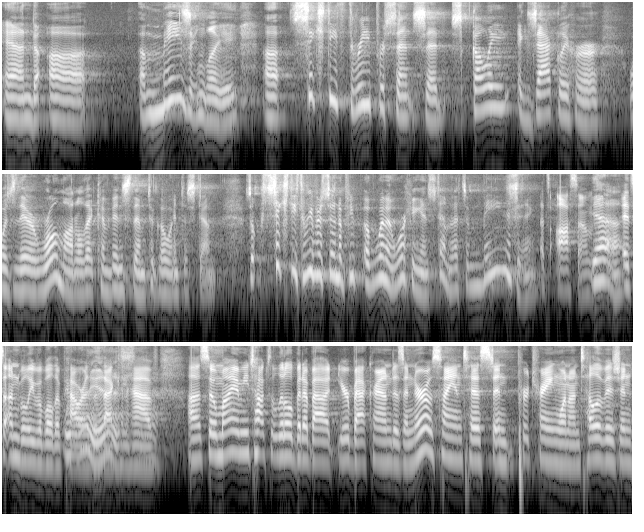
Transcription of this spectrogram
and uh, amazingly, uh, 63% said Scully, exactly her, was their role model that convinced them to go into STEM. So 63% of, people, of women working in STEM, that's amazing. That's awesome. Yeah. It's unbelievable the power really that that is, can have. Uh, so, Mayim, you talked a little bit about your background as a neuroscientist and portraying one on television.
